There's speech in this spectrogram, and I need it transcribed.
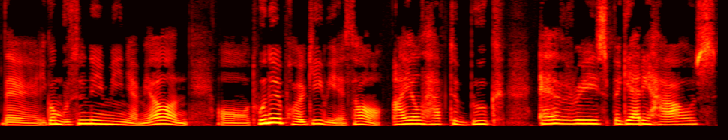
네, 이건 무슨 의미냐면, 어, 돈을 벌기 위해서 I'll have to book every spaghetti house,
